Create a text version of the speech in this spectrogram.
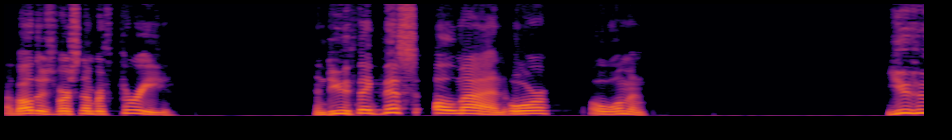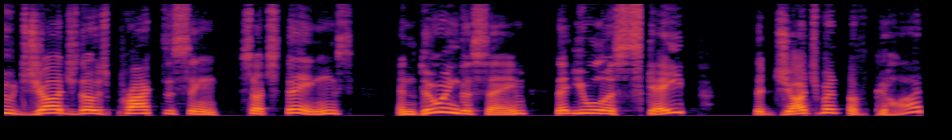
of others. Verse number three. And do you think this, O man or O woman, you who judge those practicing such things and doing the same, that you will escape the judgment of God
